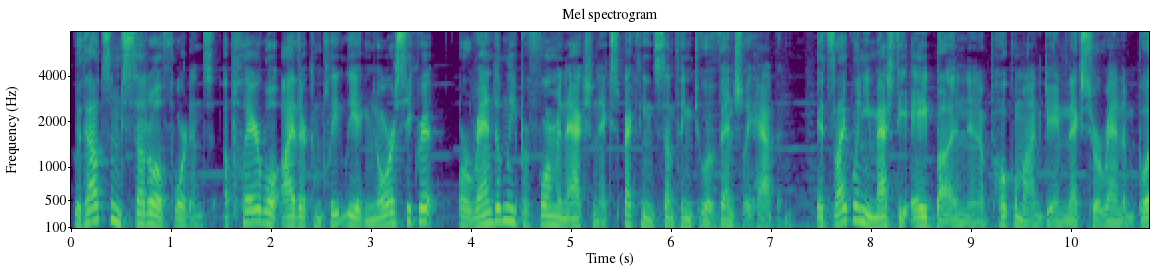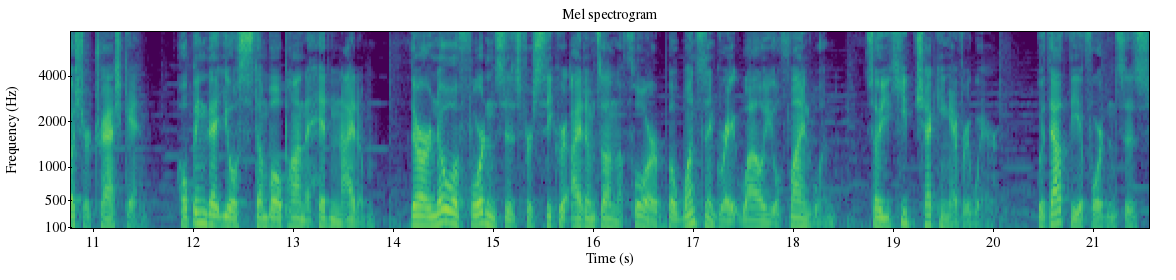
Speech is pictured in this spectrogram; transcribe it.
Without some subtle affordance, a player will either completely ignore a secret or randomly perform an action expecting something to eventually happen. It's like when you mash the A button in a Pokemon game next to a random bush or trash can, hoping that you'll stumble upon a hidden item. There are no affordances for secret items on the floor, but once in a great while you'll find one, so you keep checking everywhere. Without the affordances,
